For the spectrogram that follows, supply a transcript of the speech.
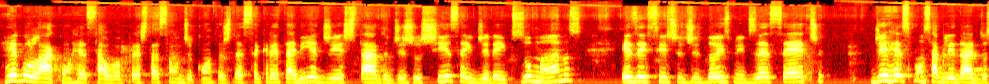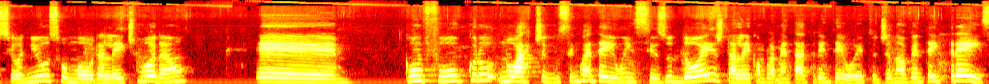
regular com ressalva a prestação de contas da Secretaria de Estado de Justiça e Direitos Humanos, exercício de 2017, de responsabilidade do senhor Nilson Moura Leite Mourão, é, com fulcro no artigo 51, inciso 2 da Lei Complementar 38 de 93,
